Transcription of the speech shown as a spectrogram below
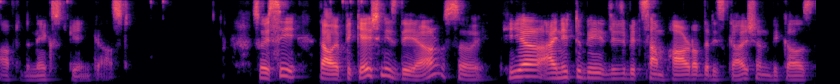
after the next screencast. So you see now application is there. So here i need to be a little bit some part of the discussion because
